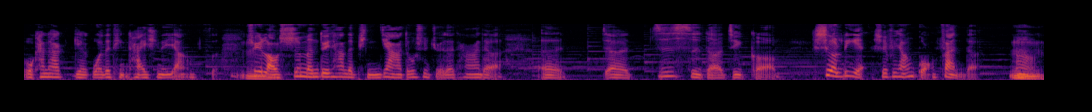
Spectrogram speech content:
我看他也活得挺开心的样子，所以嗯老师们对他的评价都是觉得他的呃呃知识的这个涉猎是非常广泛的。嗯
